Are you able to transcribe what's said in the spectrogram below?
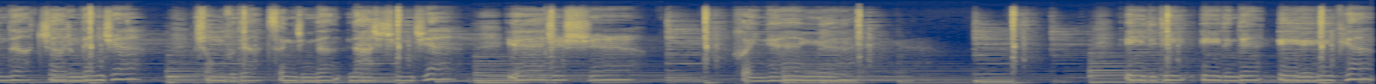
生的这种感觉，重复的、曾经的那些情节，也只是怀念。一滴滴，一点点，一页一篇，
